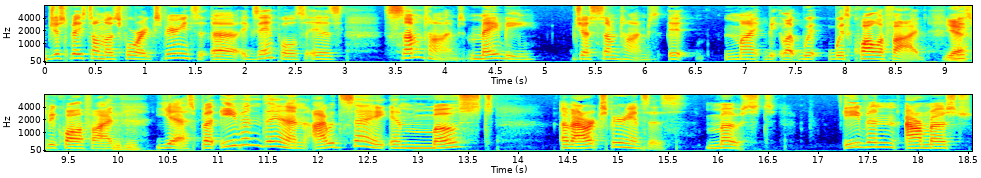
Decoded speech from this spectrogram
just based on those four experience uh, examples is sometimes maybe just sometimes it might be like with, with qualified Yeah. needs to be qualified yes but even then i would say in most of our experiences most even our most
